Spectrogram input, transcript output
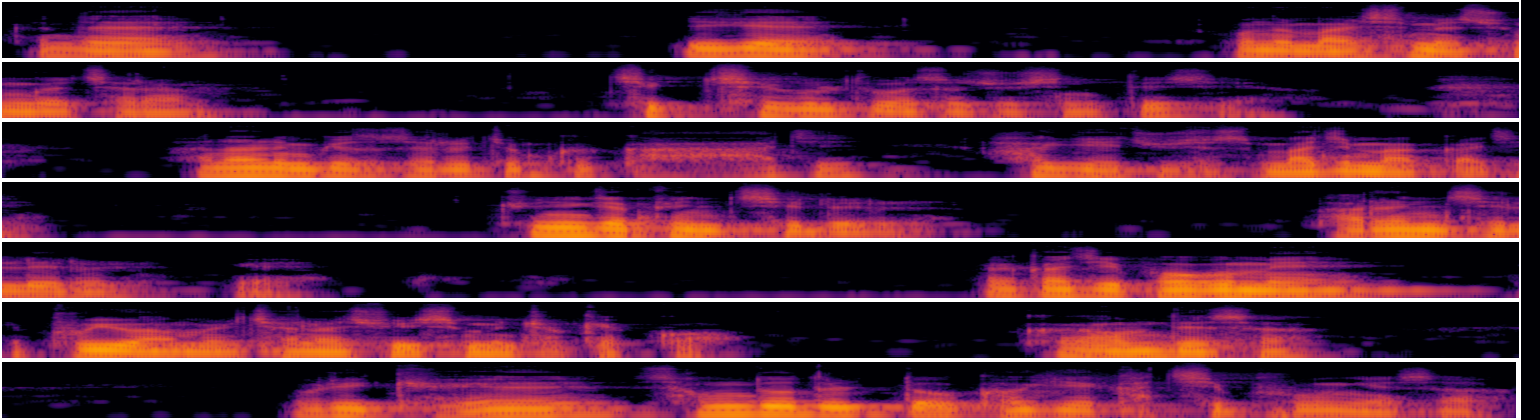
근데 이게 오늘 말씀해 준 것처럼 직책을 두어서 주신 뜻이에요. 하나님께서 저를 좀 끝까지 하게 해주셔서 마지막까지 균형 잡힌 진리를 바른 진리를 예. 끝까지 복음의 부유함을 전할 수 있으면 좋겠고 그 가운데서 우리 교회 성도들도 거기에 같이 부응해서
